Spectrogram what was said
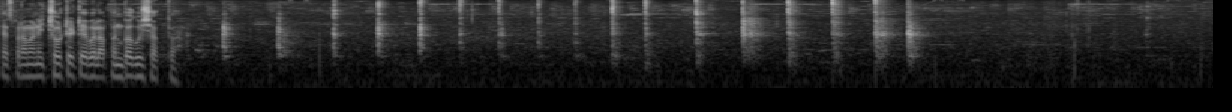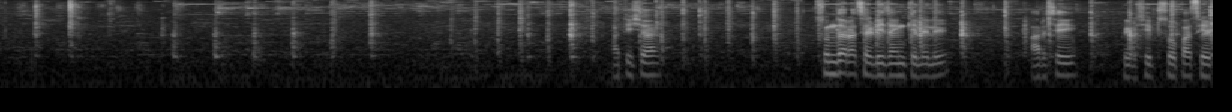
त्याचप्रमाणे छोटे टेबल आपण बघू शकतो. अतिशय सुंदर असे डिझाईन केलेले. आरसे बेडशीट सोफा सेट.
